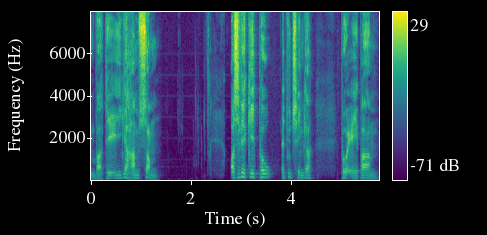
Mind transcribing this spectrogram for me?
var det ikke ham som... Og så vil jeg gætte på, at du tænker på Abraham,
